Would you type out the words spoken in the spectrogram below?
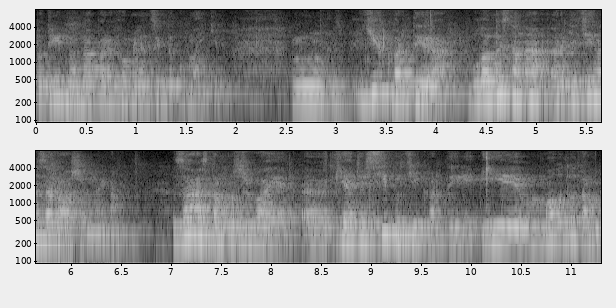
потрібно на переоформлення цих документів. Їх квартира була визнана радіаційно зараженою. Зараз там проживає 5 осіб у цій квартирі, і мало того, там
